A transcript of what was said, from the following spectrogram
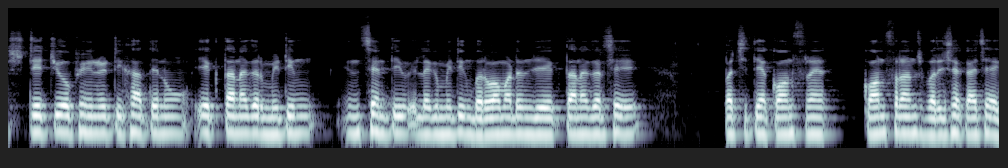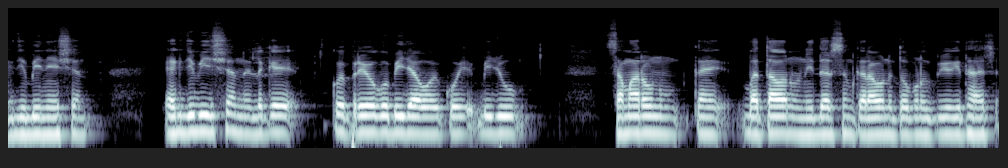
સ્ટેચ્યુ ઓફ યુનિટી ખાતેનું એકતાનગર મિટિંગ ઇન્સેન્ટિવ એટલે કે મિટિંગ ભરવા માટેનું જે એકતાનગર છે, પછી ત્યાં કોન્ફરન્સ કોન્ફરન્સ ભરી શકાય છે એક્ઝિબિનેશન એક્ઝિબિશન એટલે કે કોઈ પ્રયોગો બીજા હોય, કોઈ બીજું સમારોહનું કંઈ બતાવવાનું, નિદર્શન કરાવવાનું તો પણ ઉપયોગી થાય છે.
